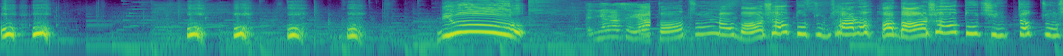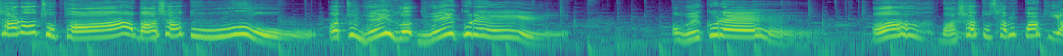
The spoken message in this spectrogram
오! 오! 오! 오! 오! 뮤! 안녕하세요. 짜증나 마샤도 좀 사라 아 마샤도 진짜 좀 사라져 봐 마샤도 아 좀왜왜 그래 아 왜 그래 아 마샤도 삼꽉이야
